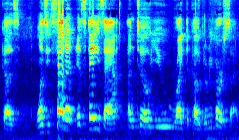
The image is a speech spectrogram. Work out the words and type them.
Because once you set it, it stays that until you write the code to reverse it.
